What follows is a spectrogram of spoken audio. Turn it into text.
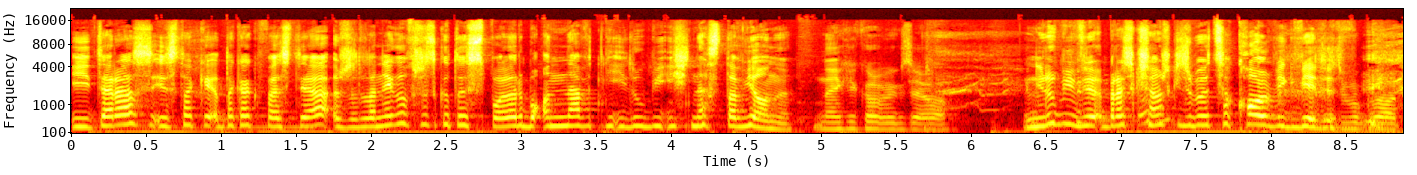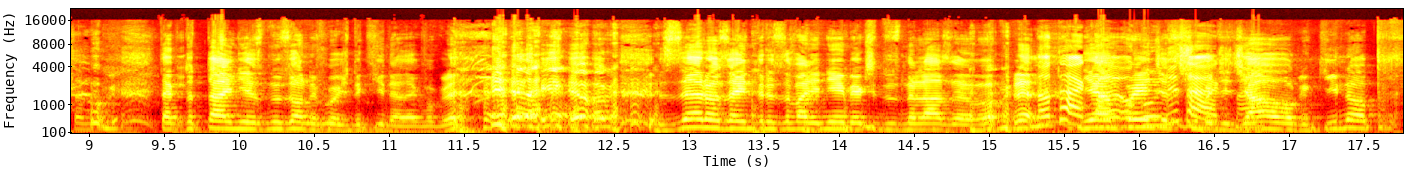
i teraz jest takie, taka kwestia, że dla niego wszystko to jest spoiler, bo on nawet nie lubi iść nastawiony na jakiekolwiek dzieło. Nie lubi brać książki, żeby cokolwiek wiedzieć w ogóle o tym. Tak totalnie znudzony wchodzi do kina, tak w ogóle. Zero zainteresowania, nie wiem jak się tu znalazłem w ogóle. No tak, Nie mam pojęcia co się tak, będzie no. działo, w ogóle kino, pff,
